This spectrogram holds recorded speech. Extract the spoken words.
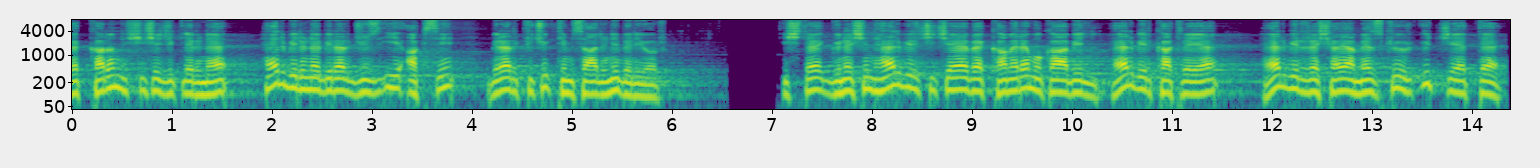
ve karın şişeciklerine her birine birer cüz'i aksi, birer küçük timsalini veriyor. İşte güneşin her bir çiçeğe ve kamere mukabil her bir katreye, her bir reşaya mezkür üç cihette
